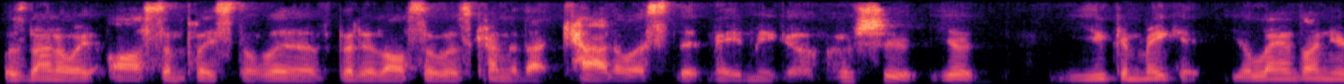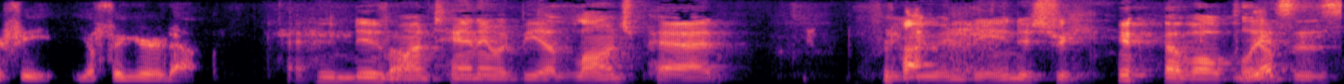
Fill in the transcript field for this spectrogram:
was not only awesome place to live, but it also was kind of that catalyst that made me go, "Oh shoot, you you can make it. You'll land on your feet. You'll figure it out." Who knew so, Montana would be a launch pad for you in the industry of all places?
